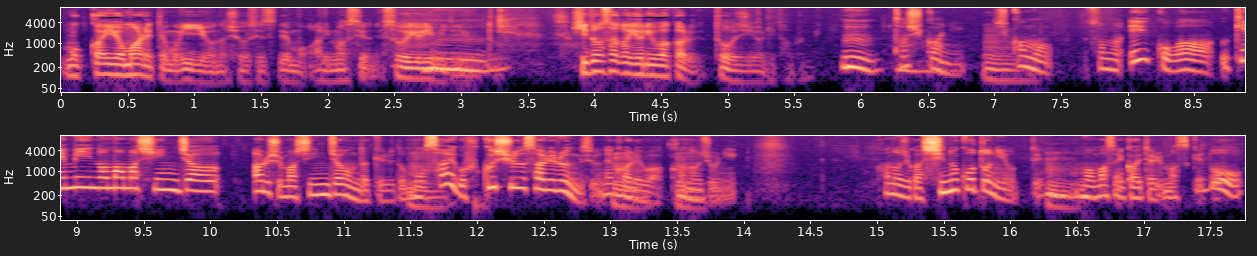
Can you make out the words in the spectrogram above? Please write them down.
もう一回読まれてもいいような小説でもありますよね。そういう意味で言うと、ひどさがよりわかる当時より多分。うん。確かに、うん。しかもその A 子は受け身のまま死んじゃうある種まあ死んじゃうんだけれども、うん。最後復讐されるんですよね、うん。彼は彼女に、彼女が死ぬことによって、うん。まあ、まさに書いてありますけど、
